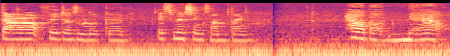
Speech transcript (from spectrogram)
That outfit doesn't look good. It's missing something. How about now?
